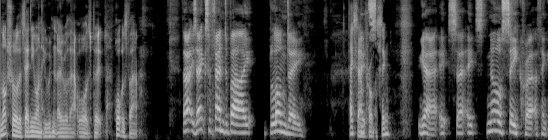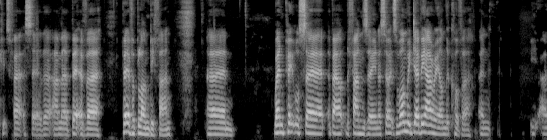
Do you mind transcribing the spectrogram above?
I'm not sure there's anyone who wouldn't know what that was, but what was that? That is X Offender by Blondie. They sound It's- promising. Yeah, it's uh, it's no secret. I think it's fair to say that I'm a bit of a bit of a Blondie fan. Um, when people say about the fanzine, so it's the one with Debbie Harry on the cover, and you, uh,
